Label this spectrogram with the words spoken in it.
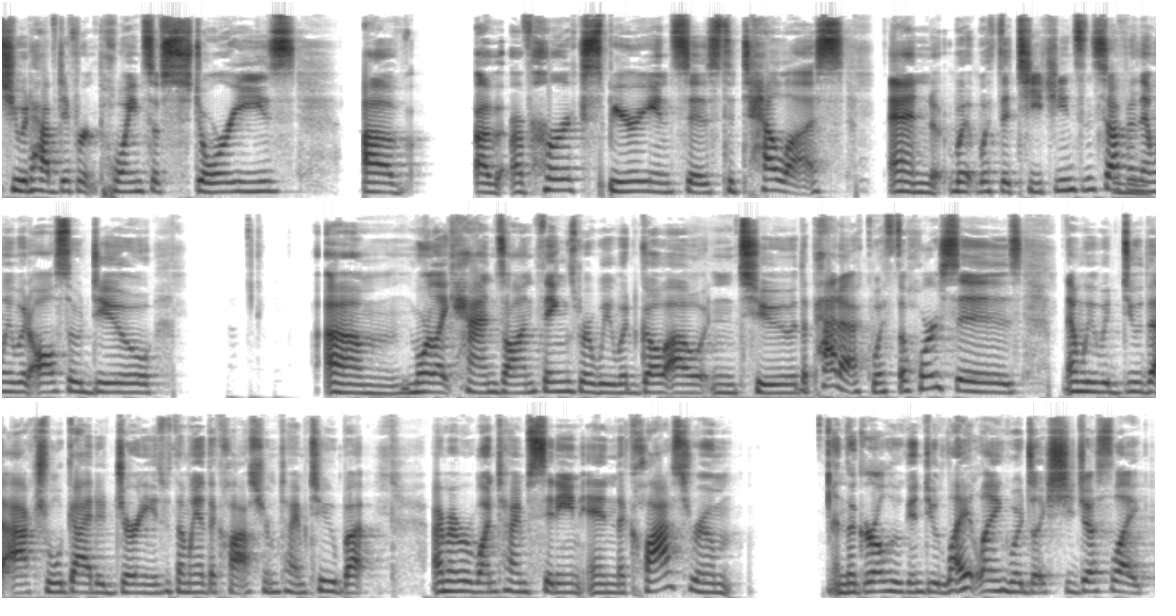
she would have different points of stories of of, of her experiences to tell us and with, with the teachings and stuff and mm-hmm. then we would also do um more like hands-on things where we would go out into the paddock with the horses and we would do the actual guided journeys but then we had the classroom time too. But i remember one time sitting in the classroom and the girl who can do light language like she just like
